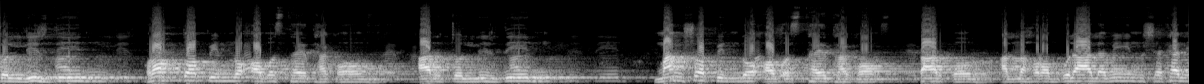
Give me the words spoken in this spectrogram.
চল্লিশ দিন রক্তপিণ্ড অবস্থায় থাকো আর চল্লিশ দিন মাংসপিণ্ড অবস্থায় থাকো তারপর আল্লাহ রব্বুল আলমিন সেখানে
